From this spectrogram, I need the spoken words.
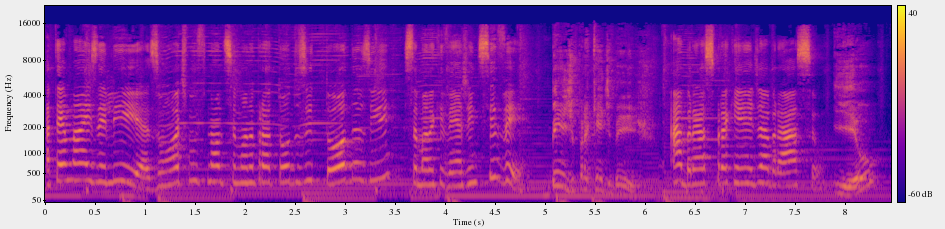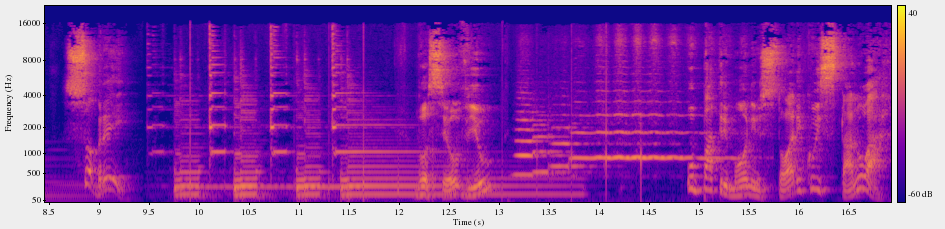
Até mais, Elias. Um ótimo final de semana para todos e todas e semana que vem a gente se vê. Beijo para quem é de beijo. Abraço para quem é de abraço. E eu sobrei. Você ouviu? O patrimônio histórico está no ar.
